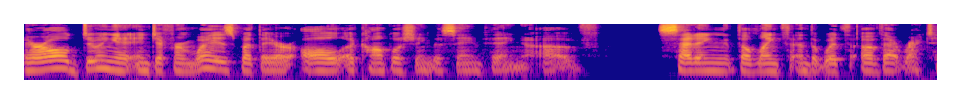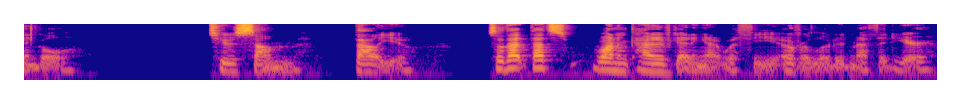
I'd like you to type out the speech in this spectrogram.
they're all doing it in different ways, but they are all accomplishing the same thing of setting the length and the width of that rectangle to some value. So that that's what I'm kind of getting at with the overloaded method here.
